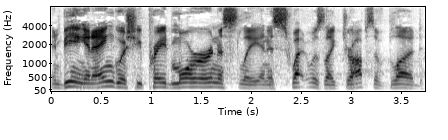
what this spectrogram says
And being in anguish, he prayed more earnestly, and his sweat was like drops of blood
